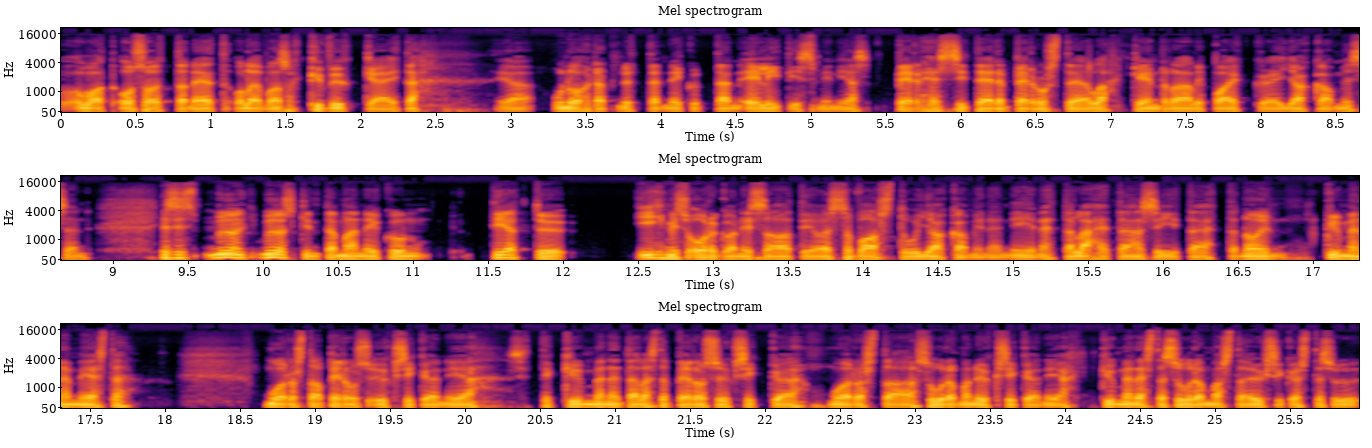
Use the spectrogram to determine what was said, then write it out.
ovat osoittaneet olevansa kyvykkäitä ja unohdat nyt tämän, niin tämän elitismin ja perhesiteiden perusteella kenraalipaikkojen jakamisen. Ja siis myöskin tämä niin kuin, tietty ihmisorganisaatioissa vastuun jakaminen niin, että lähdetään siitä, että noin kymmenen miestä muodostaa perusyksikön ja sitten kymmenen tällaista perusyksikköä muodostaa suuremman yksikön ja kymmenestä suuremmasta yksiköstä sy-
